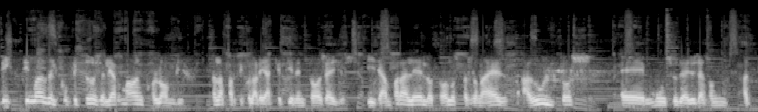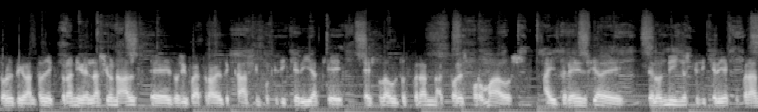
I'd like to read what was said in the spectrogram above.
víctimas del conflicto social y armado en Colombia. Esa es la particularidad que tienen todos ellos. Y ya en paralelo, todos los personajes adultos, eh, muchos de ellos ya son actores de gran trayectoria a nivel nacional. Eh, eso sí fue a través de casting, porque sí quería que estos adultos fueran actores formados, a diferencia de, de los niños que sí quería que fueran,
